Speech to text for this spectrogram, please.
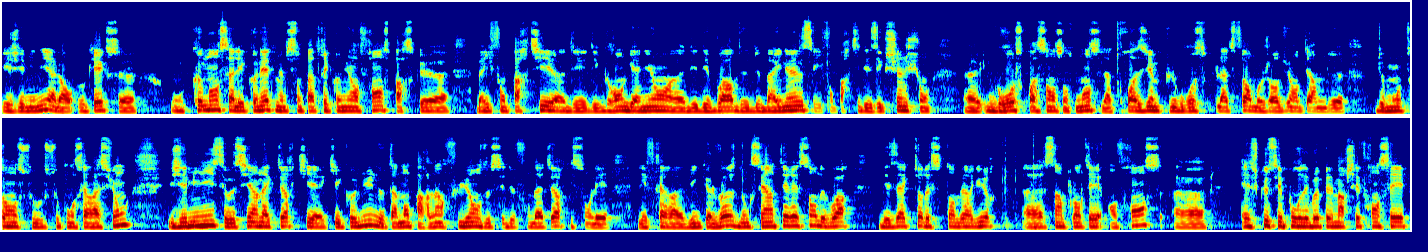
et Gemini. Alors OKEx on commence à les connaître, même s'ils sont pas très connus en France, parce que bah, ils font partie euh, des, des grands gagnants euh, des déboires de, de, Binance et ils font partie des exchanges qui ont euh, une grosse croissance en ce moment. C'est la troisième plus grosse plateforme aujourd'hui en termes de, de montants sous, sous conservation. Gemini, c'est aussi un acteur qui est, qui est connu, notamment par l'influence de ces deux fondateurs, qui sont les, les frères Winklevoss. Donc c'est intéressant de voir des acteurs de cette envergure euh, s'implanter en France. Euh, Est-ce que c'est pour développer le marché français?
